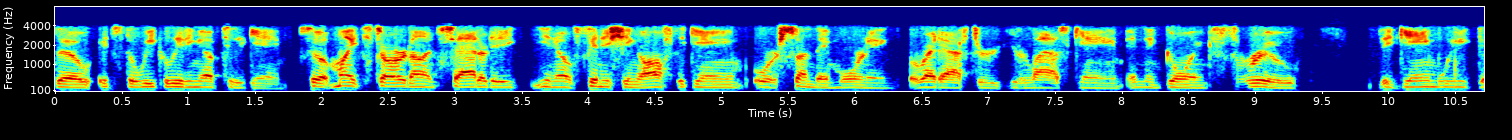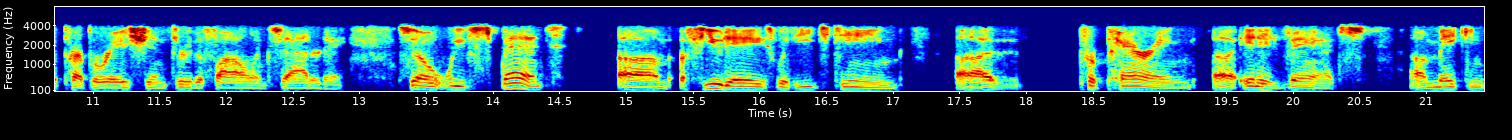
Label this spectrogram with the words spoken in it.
the it's the week leading up to the game. So it might start on Saturday, you know, finishing off the game, or Sunday morning, right after your last game, and then going through the game week, the preparation through the following Saturday. So we've spent um, a few days with each team uh, preparing uh, in advance uh, making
